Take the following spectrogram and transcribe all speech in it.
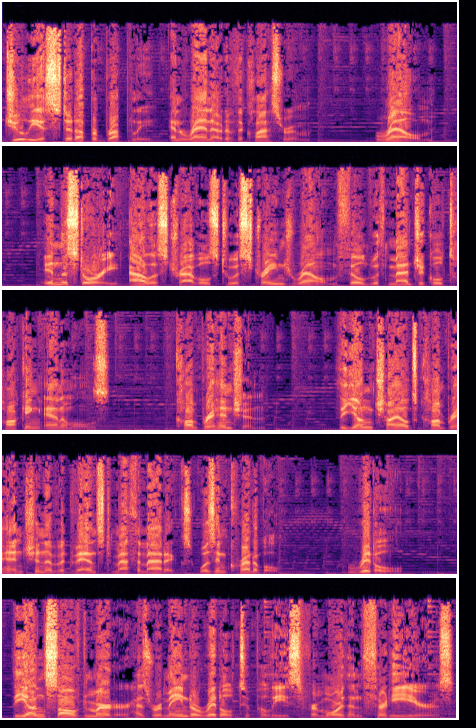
Julia stood up abruptly and ran out of the classroom. Realm. In the story, Alice travels to a strange realm filled with magical talking animals. Comprehension. The young child's comprehension of advanced mathematics was incredible. Riddle. The unsolved murder has remained a riddle to police for more than 30 years.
